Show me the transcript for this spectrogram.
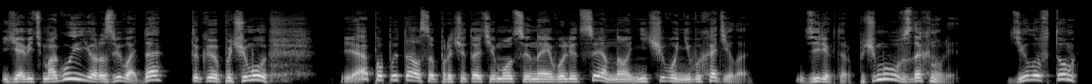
Я ведь могу ее развивать, да? Так э, почему... Я попытался прочитать эмоции на его лице, но ничего не выходило. «Директор, почему вы вздохнули?» «Дело в том...»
